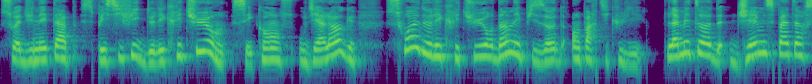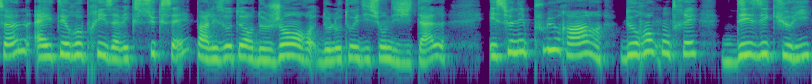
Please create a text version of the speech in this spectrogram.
soit d'une étape spécifique de l'écriture, séquence ou dialogue, soit de l'écriture d'un épisode en particulier. La méthode James Patterson a été reprise avec succès par les auteurs de genre de l'auto-édition digitale et ce n'est plus rare de rencontrer des écuries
